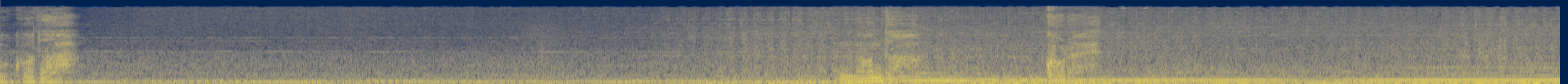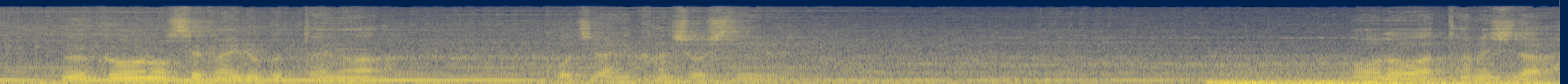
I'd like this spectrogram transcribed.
ここだ。なんだこれ。向こうの世界の物体がこちらに干渉している。物は試しだ。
